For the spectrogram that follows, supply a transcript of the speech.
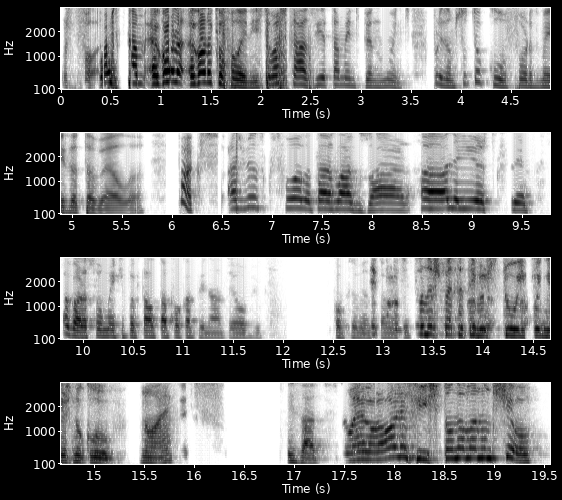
que agora, agora que eu falei nisto, eu acho que a Ásia também depende muito. Por exemplo, se o teu clube for de meio da tabela, pá, que se- às vezes que se foda, estás lá a gozar. Ah, olha este que escreve. Agora, se for uma equipa que está a lutar para o campeonato, é óbvio. Completamente. É também. depende das expectativas que tu impunhas no clube, não é? Exato. Não é agora, olha fixe, então ela não desceu.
